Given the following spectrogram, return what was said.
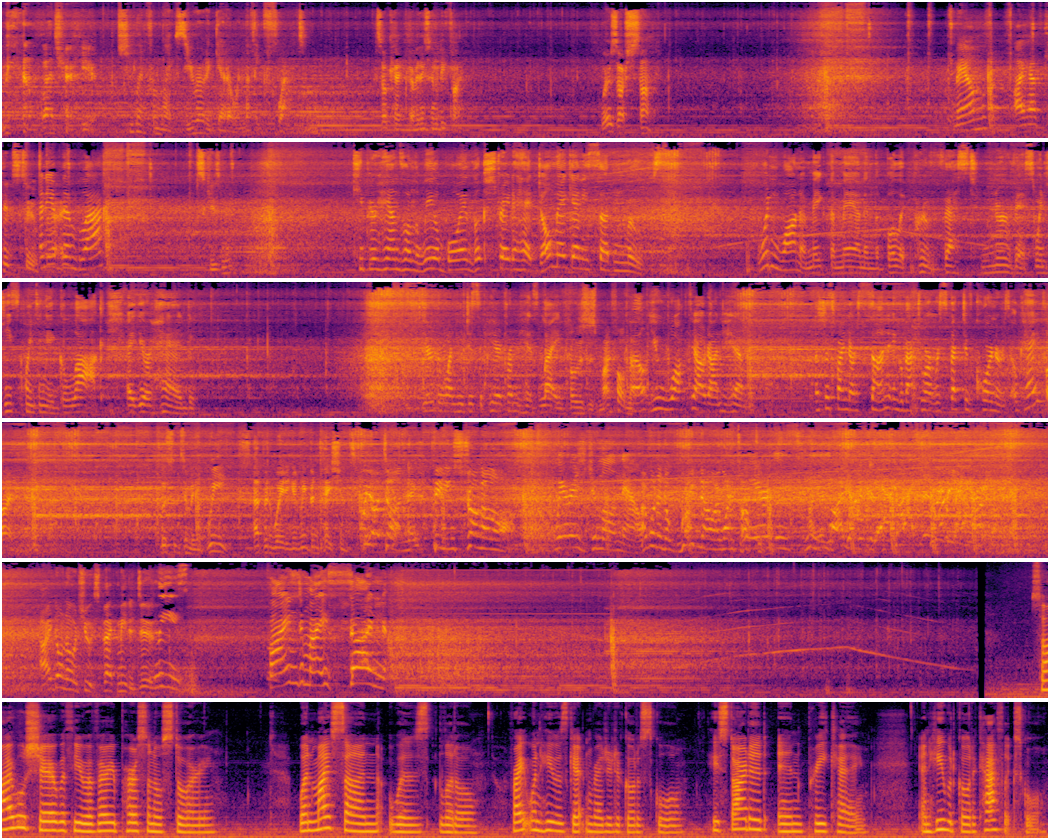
Man, I'm glad you're here. She went from like zero to ghetto and nothing flat. It's okay. Everything's gonna be fine. Where's our son? Ma'am, I have kids too. Any of them black? Excuse me? Keep your hands on the wheel, boy. Look straight ahead. Don't make any sudden moves. Wouldn't want to make the man in the bulletproof vest nervous when he's pointing a Glock at your head. You're the one who disappeared from his life. Oh, this is my fault now. Well, you walked out on him. Let's just find our son and go back to our respective corners, okay? Fine. Listen to me. We have been waiting and we've been patient. We are done being strung along. Where is Jamal now? I want to know right now. I want to talk Where to you. is he? I don't know what you expect me to do. Please, find my son. So, I will share with you a very personal story. When my son was little, right when he was getting ready to go to school, he started in pre K and he would go to Catholic school.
